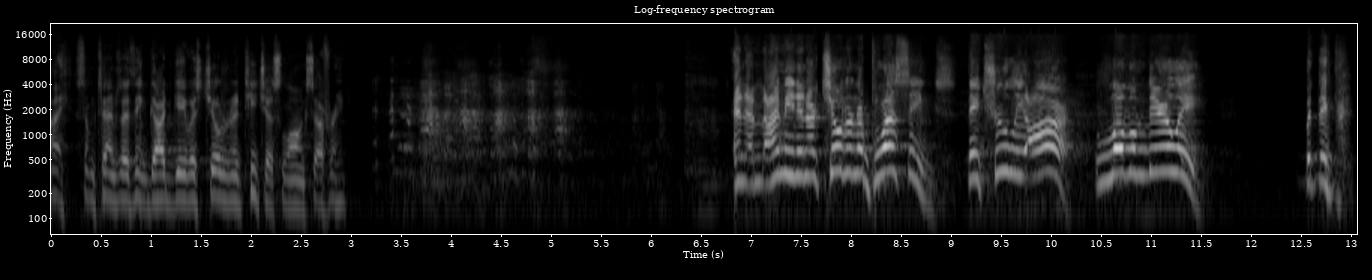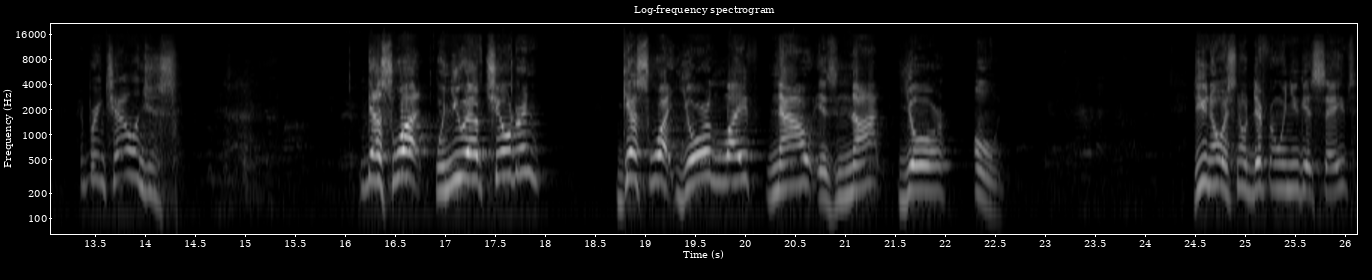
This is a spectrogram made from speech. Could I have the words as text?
sometimes I think God gave us children to teach us long suffering. and um, I mean, and our children are blessings. They truly are. Love them dearly. But they, they bring challenges. Guess what? When you have children, guess what? Your life now is not your own. Do you know it's no different when you get saved?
